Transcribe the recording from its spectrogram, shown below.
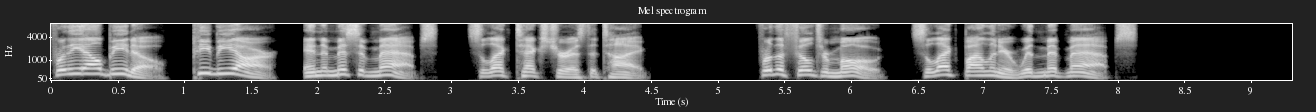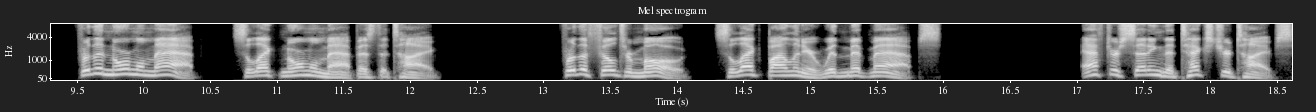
For the albedo, PBR, and emissive maps, select texture as the type. For the filter mode, select bilinear with MIP maps. For the normal map, select normal map as the type. For the filter mode, select bilinear with MIP maps. After setting the texture types,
